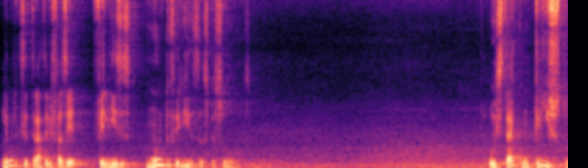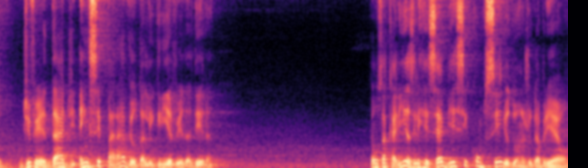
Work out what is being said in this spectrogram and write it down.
Lembra que se trata de fazer felizes, muito felizes as pessoas. O estar com Cristo de verdade é inseparável da alegria verdadeira. Então, Zacarias ele recebe esse conselho do anjo Gabriel,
